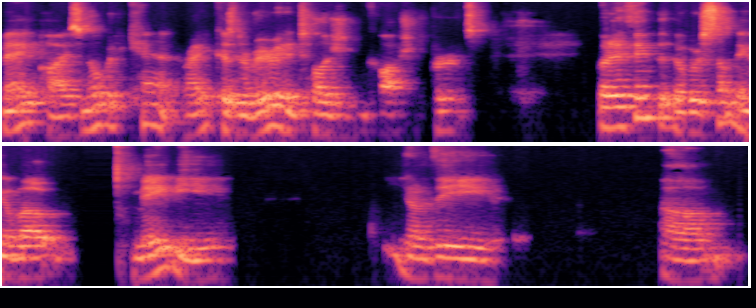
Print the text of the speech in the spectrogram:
magpies. Nobody can, right? Because they're very intelligent and cautious birds. But I think that there was something about maybe you know the um,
